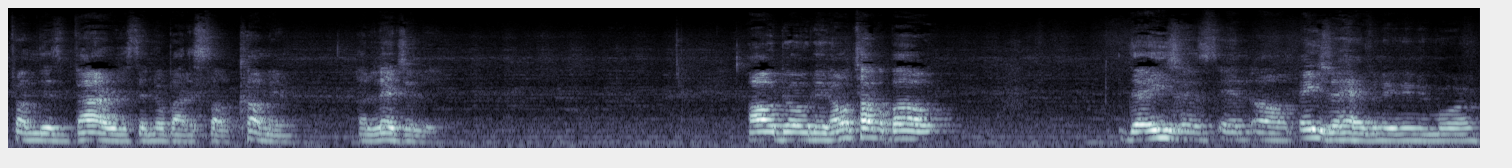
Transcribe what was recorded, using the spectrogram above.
from this virus that nobody saw coming, allegedly. Although they don't talk about the Asians in um, Asia having it anymore,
